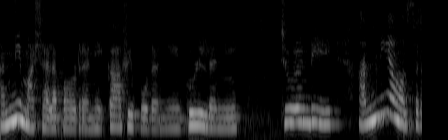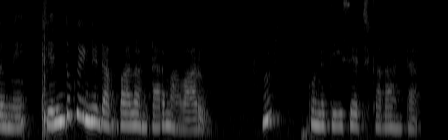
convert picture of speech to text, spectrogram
అన్నీ మసాలా పౌడర్ అని కాఫీ పౌడర్ అని గుళ్ళని చూడండి అన్నీ అవసరమే. ఎందుకు ఇన్ని డబ్బాలు అంటారు మా వారు? కొన్ని తీసేయచ్చు కదా అంటారు.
